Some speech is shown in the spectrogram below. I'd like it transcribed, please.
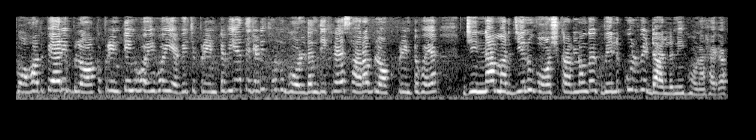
ਬਹੁਤ ਪਿਆਰੀ ਬਲੌਕ ਪ੍ਰਿੰਟਿੰਗ ਹੋਈ ਹੋਈ ਹੈ, ਵਿੱਚ ਪ੍ਰਿੰਟ ਵੀ ਹੈ ਤੇ ਜਿਹੜੀ ਤੁਹਾਨੂੰ 골ਡਨ ਦਿਖ ਰਿਹਾ ਹੈ, ਸਾਰਾ ਬਲੌਕ ਪ੍ਰਿੰਟ ਹੋਇਆ ਜਿੰਨਾ ਮਰਜ਼ੀ ਇਹਨੂੰ ਵਾਸ਼ ਕਰ ਲਓਗੇ, ਬਿਲਕੁਲ ਵੀ ਡਲ ਨਹੀਂ ਹੋਣਾ ਹੈਗਾ।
